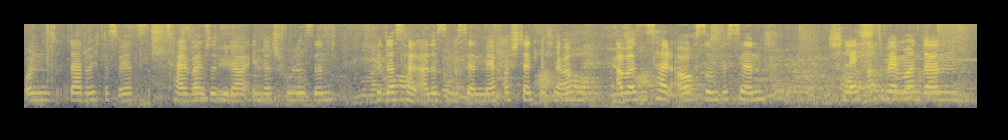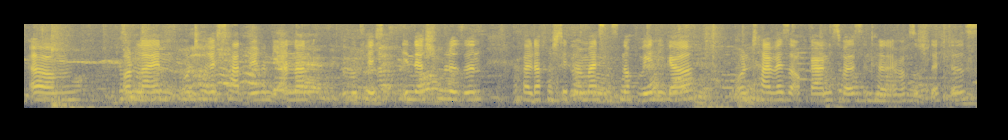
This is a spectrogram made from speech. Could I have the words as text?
Und dadurch, dass wir jetzt teilweise wieder in der Schule sind, wird das halt alles ein bisschen mehr verständlicher. Aber es ist halt auch so ein bisschen schlecht, wenn man dann ähm, Online-Unterricht hat, während die anderen wirklich in der Schule sind weil da versteht man meistens noch weniger und teilweise auch gar nichts, weil das Internet einfach so schlecht ist.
